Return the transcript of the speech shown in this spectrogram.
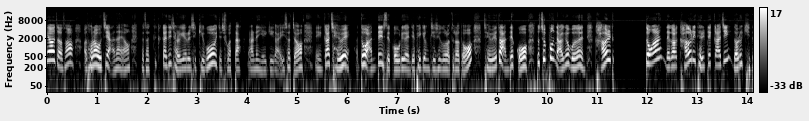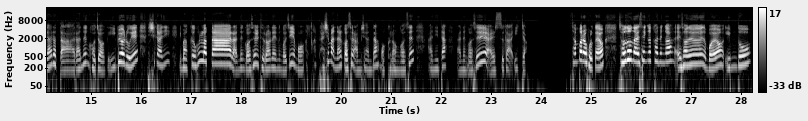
헤어져서 어, 돌아오지 않아요. 그래서 끝까지 절개를 지키고 이제 죽었다라는 얘기가 있었죠. 그러니까 제외도 안 돼 있을 거 우리가 이제 배경 지식으로 들어도 제외도 안 됐고 또 추풍 낙엽은 가을 동안 내가 가을이 될 때까지 너를 기다렸다라는 거죠. 그 이별 후에 시간이 이만큼 흘렀다라는 것을 드러내는 거지 뭐 다시 만날 것을 암시한다 뭐 그런 것은 아니다라는 것을 알 수가 있죠. 3번을 볼까요? 저도 날 생각하는가 에서는 뭐예요? 임도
